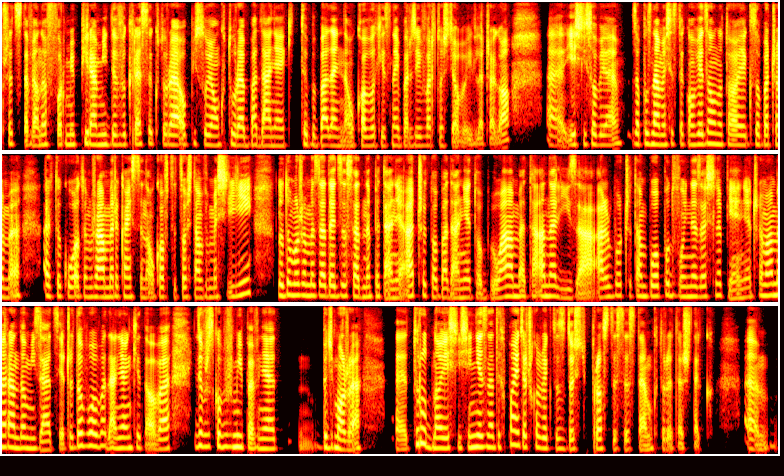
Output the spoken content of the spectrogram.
przedstawione w formie piramidy wykresy, które opisują, które badania, jaki typ badań naukowych jest najbardziej wartościowy i dlaczego. E, Jeśli sobie zapoznamy się z taką wiedzą, no to jak zobaczymy artykuł o tym, że amerykańscy naukowcy coś tam wymyślili, no to możemy zadać zasadne pytanie, a czy to badanie to była metaanaliza, albo czy tam było podwójne zaślepienie, czy mamy randomizację, czy to było badanie ankietowe. I to wszystko brzmi pewnie być może e, trudno, jeśli się nie zna tych pojęć, aczkolwiek to jest dość prosty system, który też tak em,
